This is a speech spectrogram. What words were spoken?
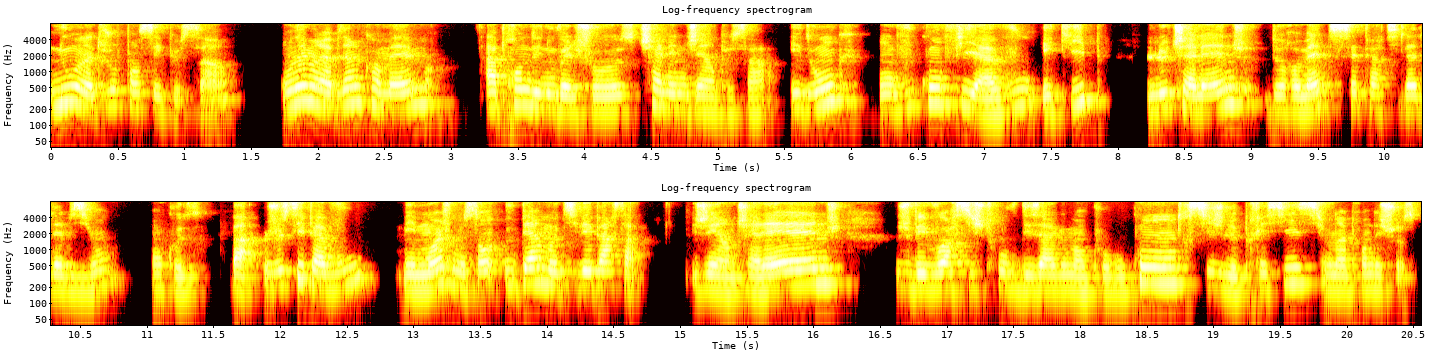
nous, on a toujours pensé que ça, on aimerait bien quand même apprendre des nouvelles choses, challenger un peu ça. Et donc, on vous confie à vous, équipe, le challenge de remettre cette partie-là de la vision en cause. Bah, je sais pas vous, mais moi, je me sens hyper motivée par ça. J'ai un challenge, je vais voir si je trouve des arguments pour ou contre, si je le précise, si on apprend des choses.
